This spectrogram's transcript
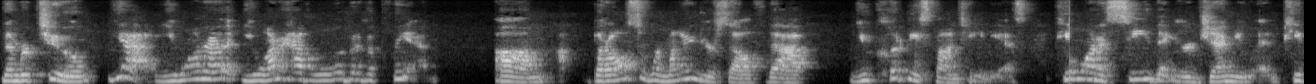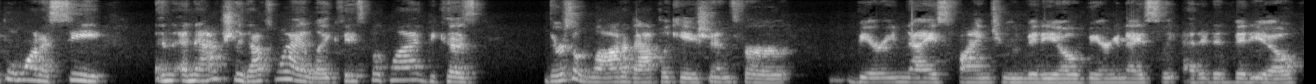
Number two, yeah, you wanna you wanna have a little bit of a plan, um, but also remind yourself that you could be spontaneous. People want to see that you're genuine. People want to see, and and actually that's why I like Facebook Live because there's a lot of applications for very nice fine-tuned video, very nicely edited video.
